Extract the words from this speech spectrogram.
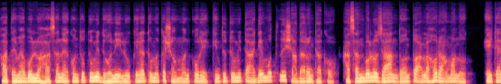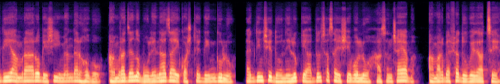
ফাতেমা বলল, হাসান, এখন তো তুমি ধনী, লোকেরা তোমাকে সম্মান করে, কিন্তু তুমি তো আগের মতনই সাধারণ থাকো। হাসান বলল, জান, ধন তো আল্লাহর আমানত। এটা দিয়ে আমরা আরও বেশি ইমানদার হব। আমরা যেন বলে না যাই কষ্টের দিনগুলো। একদিন সে ধনী লোকটি আব্দুল চাচা এসে বলল, হাসান সাহেব, আমার ব্যবসা ডুবে যাচ্ছে।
